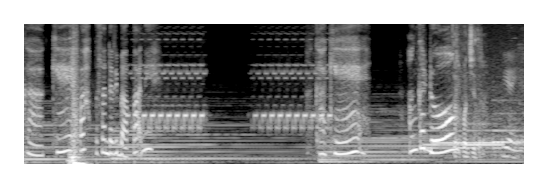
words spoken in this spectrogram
Kakek, ah pesan dari bapak nih. Kakek, angkat dong. Telepon Citra. Iya, iya.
